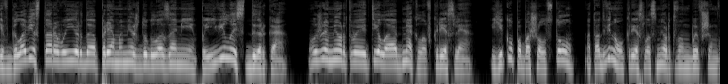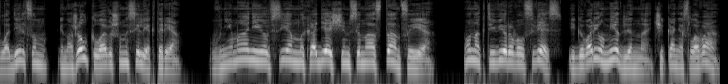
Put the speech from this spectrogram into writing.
и в голове старого Ирда прямо между глазами появилась дырка. Уже мертвое тело обмякло в кресле. Якуб обошел стол, отодвинул кресло с мертвым бывшим владельцем и нажал клавишу на селекторе. «Вниманию всем находящимся на станции!» Он активировал связь и говорил медленно, чеканя слова,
